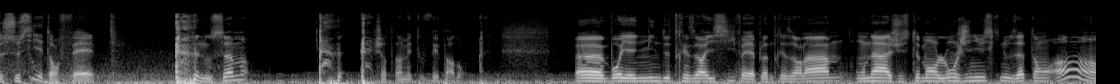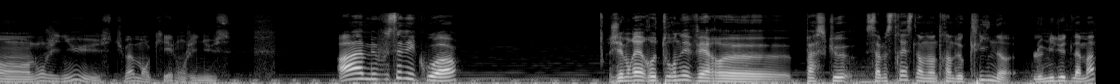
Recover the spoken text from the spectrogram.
Ceci étant fait Nous sommes Je suis en train de m'étouffer pardon Euh, bon, il y a une mine de trésors ici, enfin il y a plein de trésors là. On a justement Longinus qui nous attend. Oh, Longinus, tu m'as manqué Longinus. Ah, mais vous savez quoi? J'aimerais retourner vers... euh, parce que ça me stresse, là on est en train de clean le milieu de la map.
